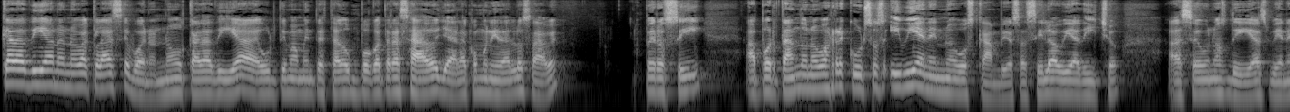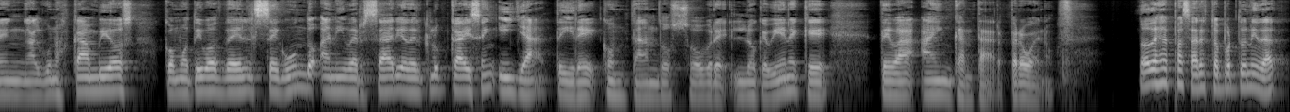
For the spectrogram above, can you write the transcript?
Cada día una nueva clase, bueno, no cada día, últimamente he estado un poco atrasado, ya la comunidad lo sabe, pero sí aportando nuevos recursos y vienen nuevos cambios, así lo había dicho hace unos días, vienen algunos cambios con motivo del segundo aniversario del Club Kaizen y ya te iré contando sobre lo que viene que te va a encantar. Pero bueno, no dejes pasar esta oportunidad.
